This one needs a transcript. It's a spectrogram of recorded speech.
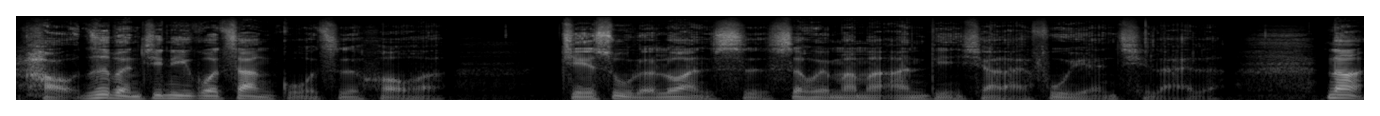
好，日本经历过战国之后啊，结束了乱世，社会慢慢安定下来，复原起来了。那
